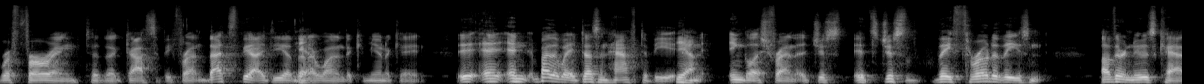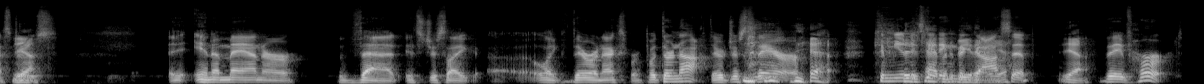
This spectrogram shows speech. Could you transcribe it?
referring to the gossipy friend. That's the idea that Yeah. I wanted to communicate. It- and, and by the way, it doesn't have to be Yeah. an English friend. It just it's just they throw to these other newscasters i- in a manner that it's just like uh, like they're an expert, but they're not. They're just there yeah, communicating be the there, yeah. gossip yeah, they've heard.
